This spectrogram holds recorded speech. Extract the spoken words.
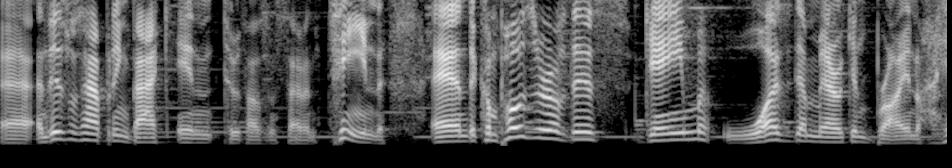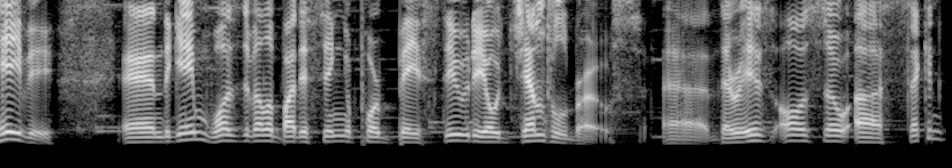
Uh, and this was happening back in 2017. And the composer of this game was the American Brian Havey. And the game was developed by the Singapore based studio Gentlebros. Uh, there is also a second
